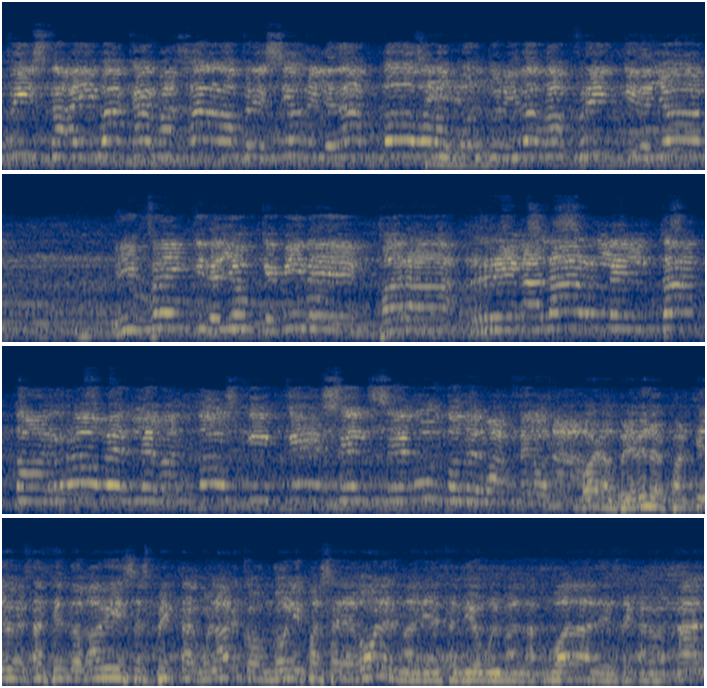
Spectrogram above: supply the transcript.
autopista, ahí va Carvajal a la presión y le da toda la oportunidad a Frenkie de Jong. Y Frenkie de Jong que mide para regalarle el tanto a Robert Lewandowski, que es el segundo del Barcelona. Bueno, primero el partido que está haciendo Gaby es espectacular, con gol y pase de gol. El Madrid ha defendido muy mal la jugada desde Carvajal.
